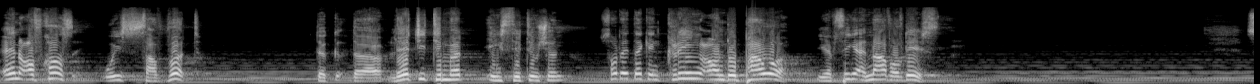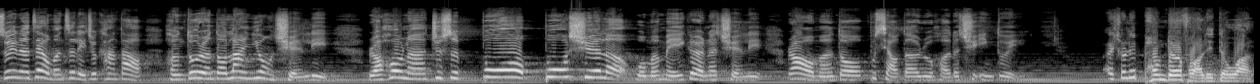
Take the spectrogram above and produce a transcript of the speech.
and of course, we subvert the, the legitimate institution so that they can cling onto power. You have seen enough of this. 所以呢，在我们这里就看到很多人都滥用权力，然后呢，就是剥剥削了我们每一个人的权利，让我们都不晓得如何的去应对。 Actually, ponder for a little while.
